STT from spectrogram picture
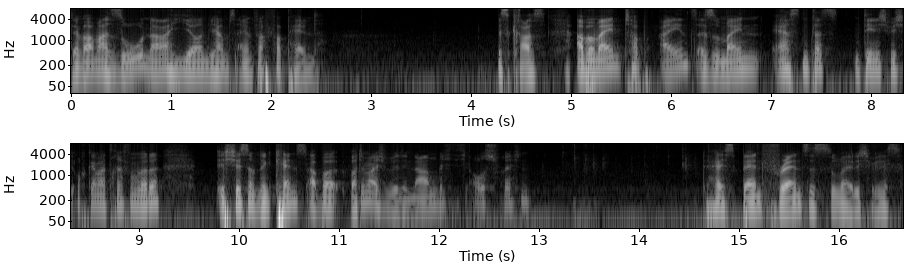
der war mal so nah hier und wir haben es einfach verpennt. Ist krass. Aber mein Top 1, also meinen ersten Platz, mit dem ich mich auch gerne mal treffen würde, ich weiß nicht, ob du den kennst, aber warte mal, ich will den Namen richtig aussprechen. Der heißt Ben Francis, soweit ich weiß.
